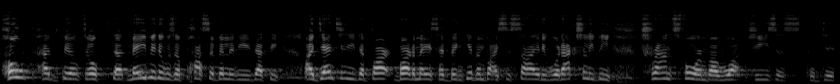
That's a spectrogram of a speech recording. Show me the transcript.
Hope had built up that maybe there was a possibility that the identity that Bar- Bartimaeus had been given by society would actually be transformed by what Jesus could do.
